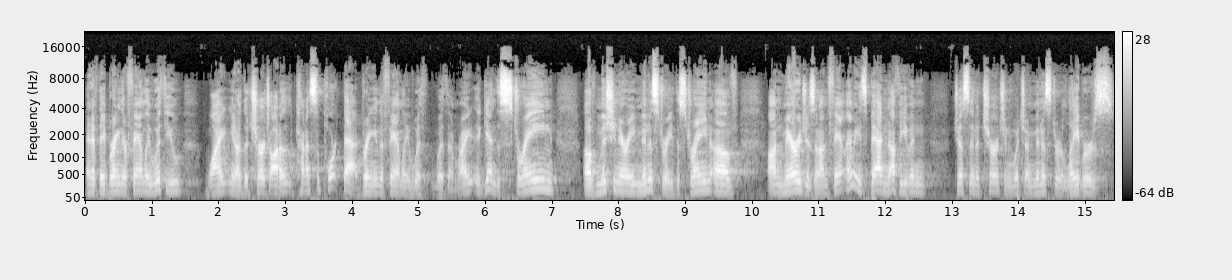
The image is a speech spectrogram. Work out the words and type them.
And if they bring their family with you, why, you know, the church ought to kind of support that, bringing the family with, with them, right? Again, the strain of missionary ministry, the strain of on marriages and on family. I mean, it's bad enough even just in a church in which a minister labors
